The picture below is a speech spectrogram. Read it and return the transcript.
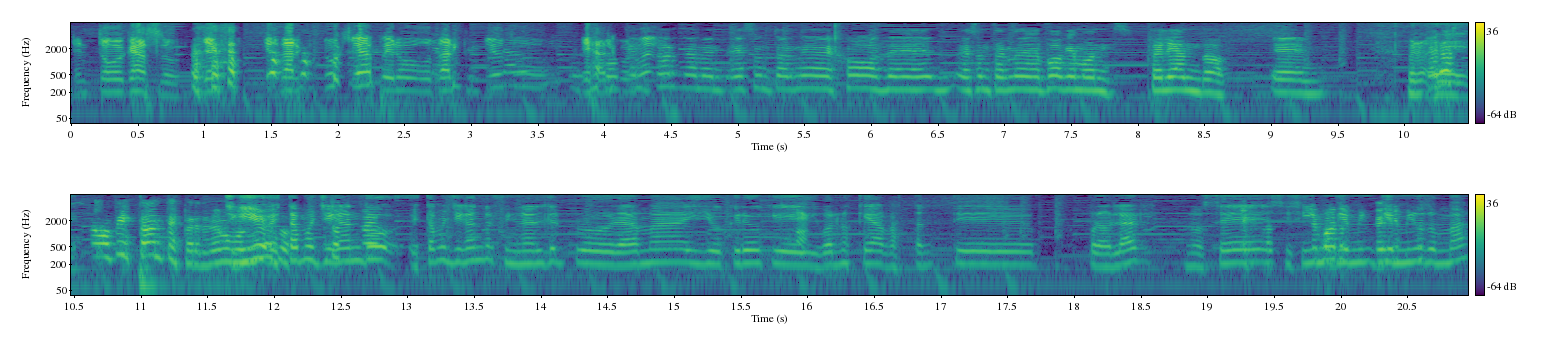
en todo caso. Ya existía Dark Lugia, pero Dark Mewtwo es algo Pokémon nuevo. Tournament es un torneo de juegos de. Es un torneo de Pokémon peleando. Eh, Bueno, pero eh, lo hemos visto antes, pero tenemos un estamos llegando, estamos llegando al final del programa y yo creo que Ah. igual nos queda bastante por hablar. No sé si seguimos es- 10 min- es- 10 minutos más.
